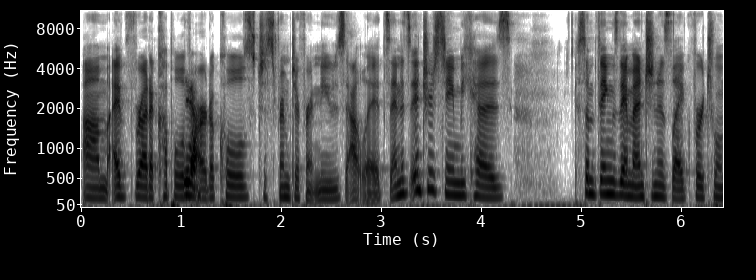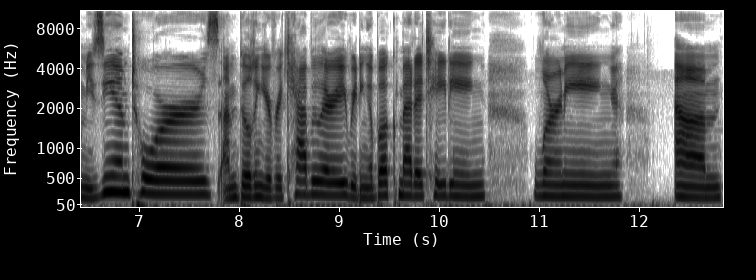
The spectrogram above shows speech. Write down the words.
Um, I've read a couple of yeah. articles just from different news outlets, and it's interesting because some things they mention is like virtual museum tours, um, building your vocabulary, reading a book, meditating, learning. Um,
